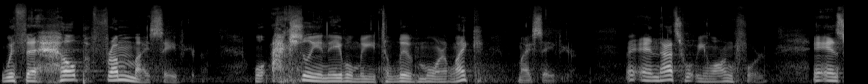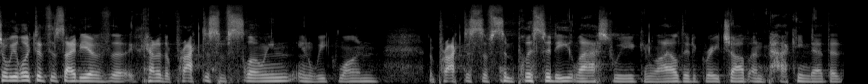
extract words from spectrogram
with the help from my Savior will actually enable me to live more like my Savior. And that's what we long for. And so we looked at this idea of the kind of the practice of slowing in week one, the practice of simplicity last week, and Lyle did a great job unpacking that. That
